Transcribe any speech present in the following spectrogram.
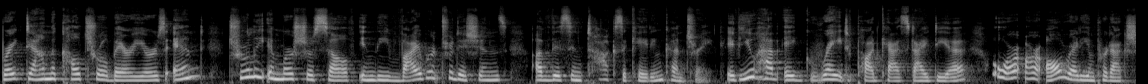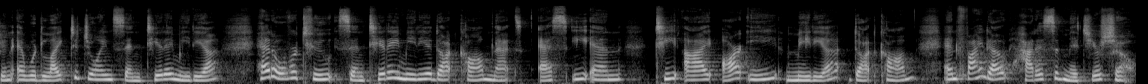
break down the cultural barriers, and truly immerse yourself in the vibrant traditions of this intoxicating country. If you have a great podcast idea or are already in production and would like to join Sentire Media, head over to sentiremedia.com, that's S E N T I R E media.com, and find out how to submit your show.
